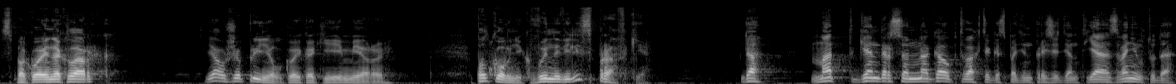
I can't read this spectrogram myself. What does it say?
Спокойно, Кларк. Я уже принял кое-какие меры. Полковник, вы навели справки? Да, Матт Гендерсон на гауптвахте, господин президент. Я звонил туда.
